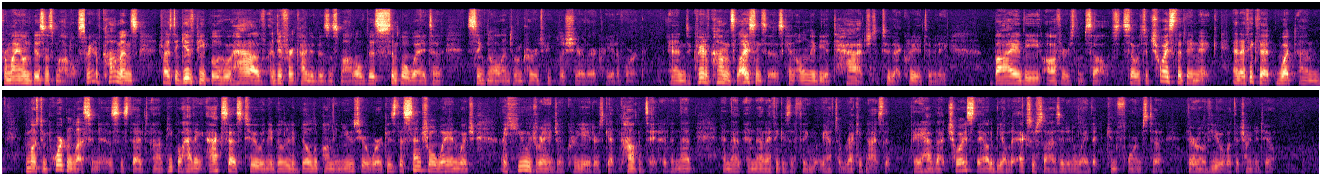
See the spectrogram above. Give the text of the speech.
for my own business models. Creative Commons tries to give people who have a different kind of business model this simple way to signal and to encourage people to share their creative work. And Creative Commons licenses can only be attached to that creativity by the authors themselves. So it's a choice that they make. And I think that what um, the most important lesson is, is that uh, people having access to and the ability to build upon and use your work is the central way in which a huge range of creators get compensated. And that, and that, and that I think is the thing that we have to recognize, that they have that choice, they ought to be able to exercise it in a way that conforms to their own view of what they're trying to do.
